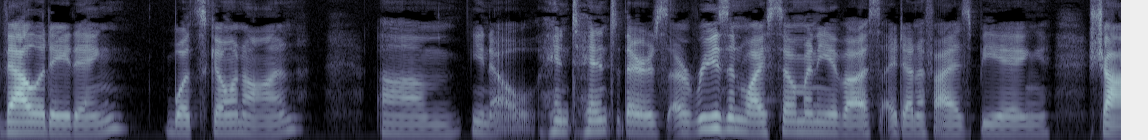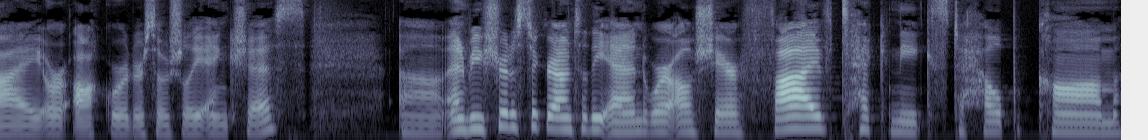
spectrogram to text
validating what's going on. Um, you know, hint, hint. There's a reason why so many of us identify as being shy or awkward or socially anxious. Uh, and be sure to stick around to the end where I'll share five techniques to help calm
